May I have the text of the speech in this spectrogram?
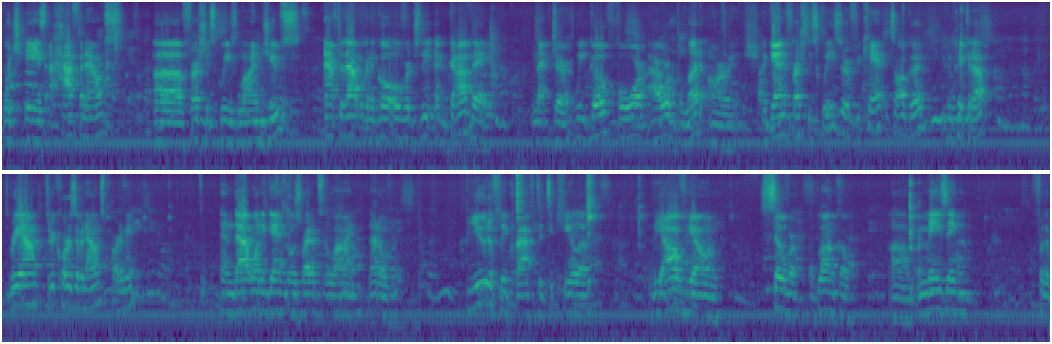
which is a half an ounce of freshly squeezed lime juice. After that, we're gonna go over to the agave nectar. We go for our blood orange. Again, freshly squeezed, or if you can't, it's all good. You can pick it up. Three ounce, three quarters of an ounce, pardon me. And that one again goes right up to the line, not over. Beautifully crafted tequila, the Avion silver, the Blanco. Um, amazing for the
